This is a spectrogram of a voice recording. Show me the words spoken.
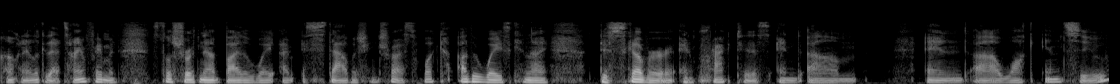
how can I look at that time frame and still shorten that by the way I'm establishing trust? What other ways can I discover and practice and um, and uh, walk into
